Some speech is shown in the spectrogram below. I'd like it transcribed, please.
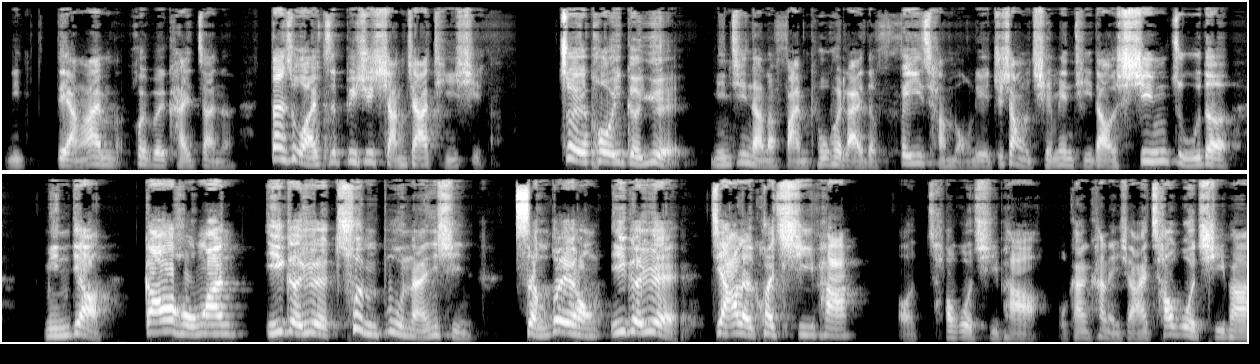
你两岸会不会开战呢？但是我还是必须详加提醒，最后一个月，民进党的反扑会来得非常猛烈，就像我前面提到新竹的民调。高虹安一个月寸步难行，沈慧红一个月加了快七趴。哦，超过七趴哦，我刚看了一下，还超过七趴，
